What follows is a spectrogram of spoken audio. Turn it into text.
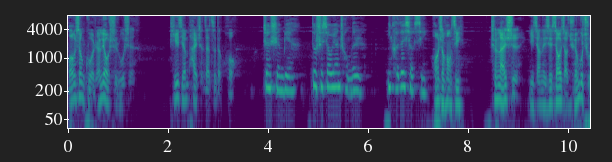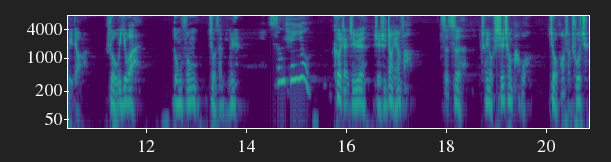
皇上果然料事如神，提前派臣在此等候。朕身边都是萧渊宠的人，你可得小心。皇上放心，臣来时已将那些宵小全部处理掉了。若无意外，东风就在明日。桑天佑，客栈之约只是障眼法，此次臣有十成把握救皇上出去。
